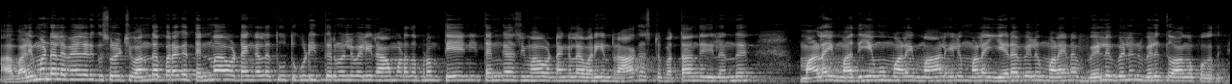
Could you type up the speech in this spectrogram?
வளிமண்டல மேலடுக்கு சுழற்சி வந்த பிறகு தென் மாவட்டங்களில் தூத்துக்குடி திருநெல்வேலி ராமநாதபுரம் தேனி தென்காசி மாவட்டங்களில் வருகின்ற ஆகஸ்ட் பத்தாம் தேதியிலேருந்து மழை மதியமும் மழை மாலையிலும் மழை இரவிலும் மழைனா வெளு வெளுன்னு வெளுத்து வாங்க போகுது.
